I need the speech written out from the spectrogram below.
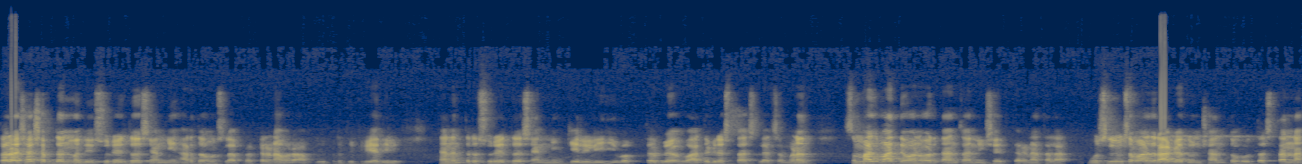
तर अशा शब्दांमध्ये सुरेश धस यांनी अर्धवंशला प्रकरणावर आपली प्रतिक्रिया दिली. त्यानंतर सुरेश धस यांनी केलेली ही वक्तव्य वादग्रस्त असल्याचं म्हणत समाज माध्यमांवर त्यांचा निषेध करण्यात आला. मुस्लिम समाज रागातून शांत होत असताना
